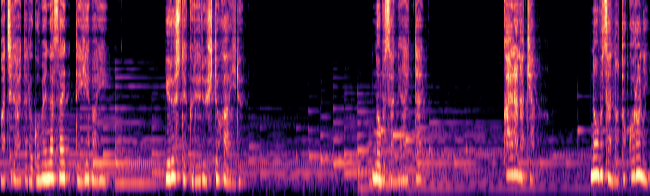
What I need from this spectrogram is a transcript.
間違えたらごめんなさいって言えばいい。許してくれる人がいる。ノブさんに会いたい。帰らなきゃ。ノブさんのところに。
